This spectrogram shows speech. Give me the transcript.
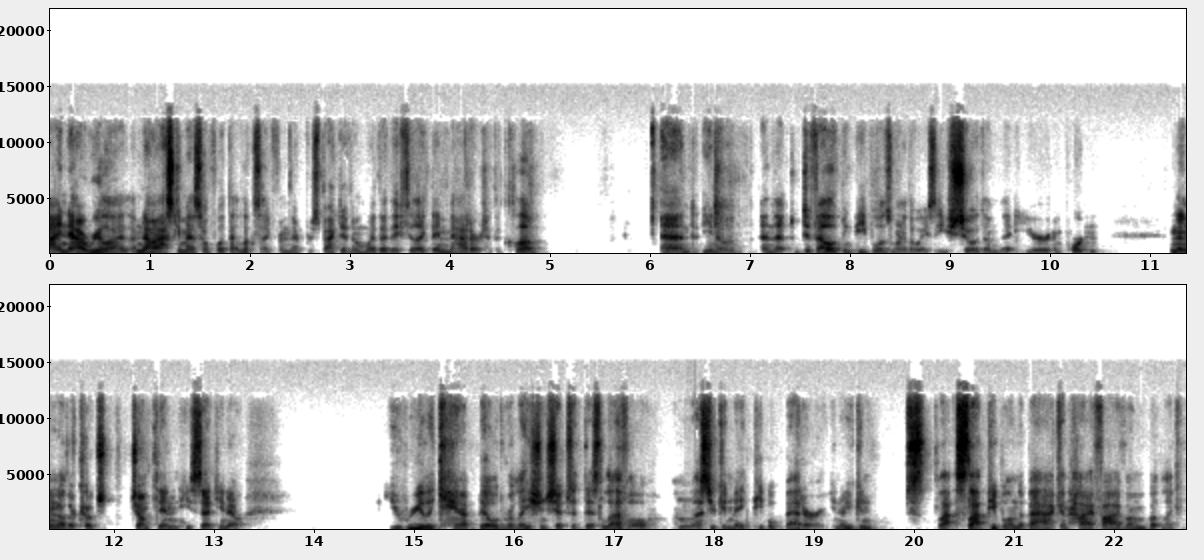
i now realize i'm now asking myself what that looks like from their perspective and whether they feel like they matter to the club. And you know and that developing people is one of the ways that you show them that you're important. And then another coach jumped in and he said you know you really can't build relationships at this level unless you can make people better. You know you can slap, slap people on the back and high five them but like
